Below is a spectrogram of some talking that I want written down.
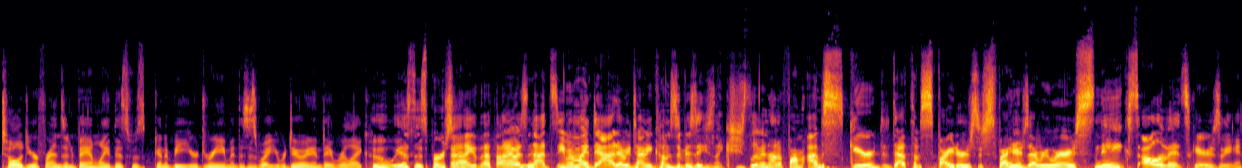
told your friends and family this was going to be your dream and this is what you were doing, and they were like, "Who is this person?" I, I thought I was nuts. Even my dad, every time he comes to visit, he's like, she's living on a farm. I'm scared to death of spiders. There's spiders everywhere, snakes, all of it scares me.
